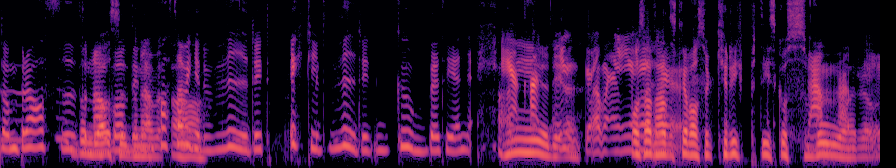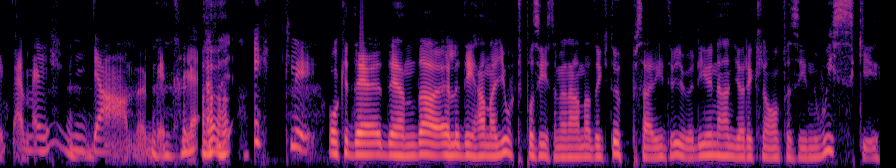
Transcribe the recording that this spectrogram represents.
de bra sidorna bra av Bob Dylan. Fatta ja. vilket vidrigt, äckligt, vidrigt gubbeteende. Han är ju det. Och så att han ska vara så kryptisk och svår. Och, Alltså, äcklig. och det, det enda, eller det han har gjort på sistone när han har dykt upp så här i intervjuer, det är ju när han gör reklam för sin whisky.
